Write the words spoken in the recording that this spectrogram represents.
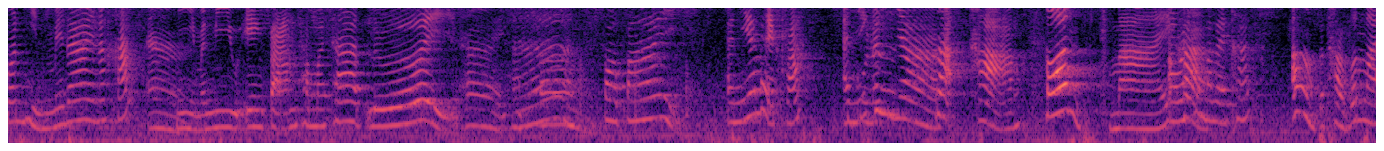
ก้อนหินไม่ได้นะคะอ่านี่มันมีอยู่เองตามธรรมชาติเลยใช่ถูอ่ากต้องต่อไป อันนี้อะไรคะอันนี้คุณคืนัอทยากระถางต้นไม้เอาไว้ค่ะ ทำอะไรคะเออกระถางต้นไม้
